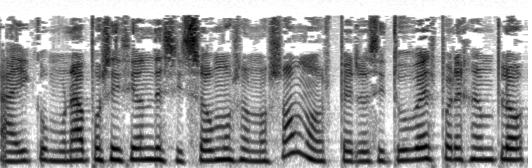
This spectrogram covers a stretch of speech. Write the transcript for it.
hay como una posición de si somos o no somos, pero si tú ves, por ejemplo,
